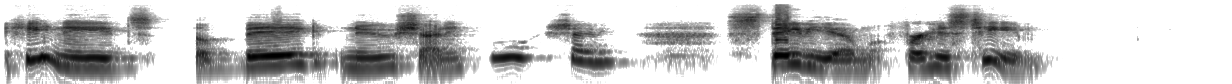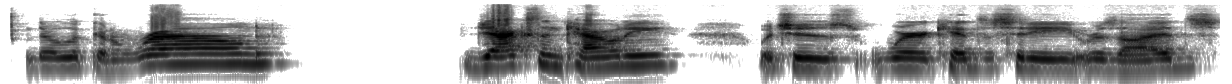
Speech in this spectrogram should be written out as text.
he needs a big new shiny, ooh, shiny stadium for his team. They're looking around. Jackson County, which is where Kansas City resides,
